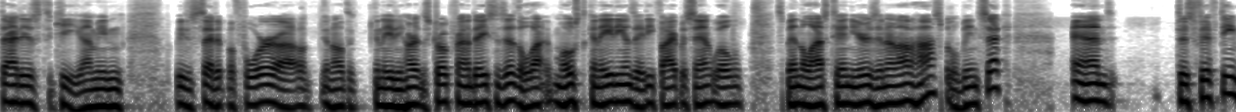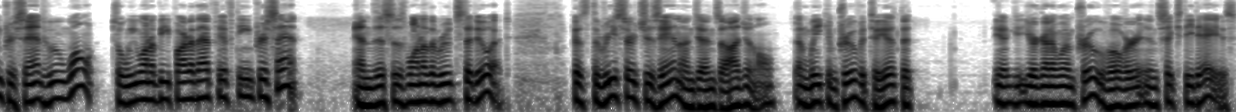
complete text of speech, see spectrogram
that is the key. I mean, we've said it before. Uh, you know, the Canadian Heart and Stroke Foundation says the lot, most Canadians, 85%, will spend the last 10 years in and out of hospital being sick. And there's 15% who won't. So we want to be part of that 15%. And this is one of the routes to do it. Because the research is in on genzogenol, and we can prove it to you that you're going to improve over in 60 days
